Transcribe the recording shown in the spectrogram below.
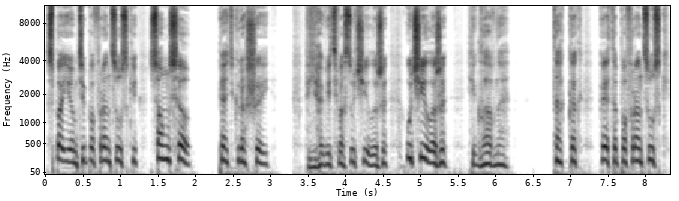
споемте по-французски. Сон-сё, пять грошей. Я ведь вас учила же, учила же. И главное, так как это по-французски,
